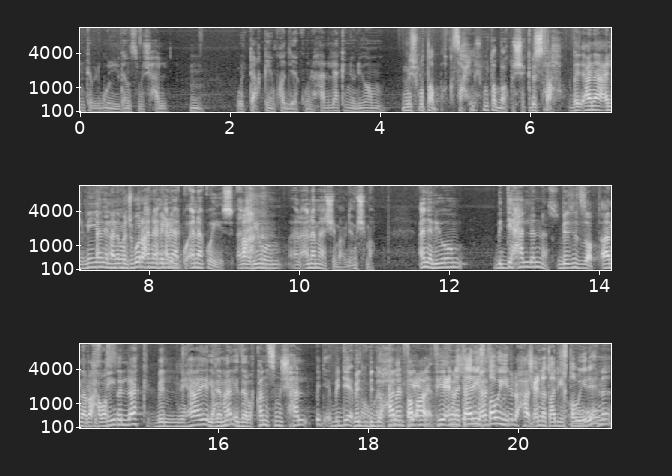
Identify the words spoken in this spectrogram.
أنت بتقول القنص مش حل. والتعقيم قد يكون حل لكنه اليوم مش مطبق صحيح. مش مطبق بالشكل. صح. أنا علميا أنا, اليوم- مجبور أحكي أنا أنا بالعلم. أنا كويس. أنا. اليوم أنا أنا ماشي معه بدي امشي معه أنا اليوم بدي حل للناس. بالضبط. أنا راح؟ أوصل لك بالنهاية إذا ما إذا القنص مش حل بدي بدي بد- بده حل طبعاً. عنا في عشان تاريخ طويل. مش عنا تاريخ طويل أوه. إحنا؟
